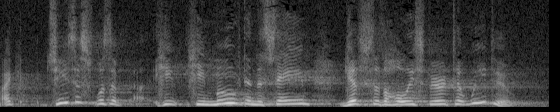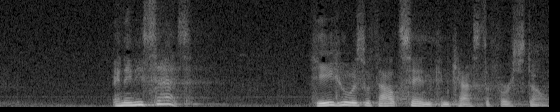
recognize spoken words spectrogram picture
Like, Jesus was a, he, he moved in the same gifts of the Holy Spirit that we do. And then he says, He who is without sin can cast the first stone.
